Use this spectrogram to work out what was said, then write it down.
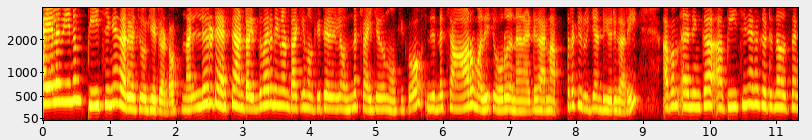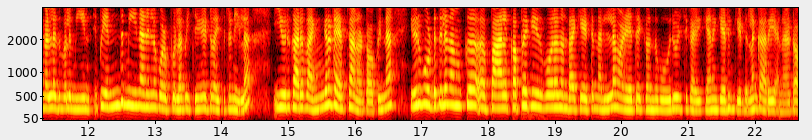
അയലമീനും പീച്ചിങ്ങ കറി വെച്ച് നോക്കിയിട്ടുണ്ടോ? നല്ലൊരു ടേസ്റ്റാണ് കേട്ടോ ഇതുവരെ നിങ്ങൾ ഉണ്ടാക്കി നോക്കിയിട്ടില്ലെങ്കിൽ ഒന്ന് ട്രൈ ചെയ്ത് നോക്കിക്കോ. ഇതിന്റെ ചാറ് മതി ചോറ് തിന്നാനായിട്ട്. കാരണം അത്രയ്ക്ക് രുചിയുണ്ട് ഈ ഒരു കറി. അപ്പം നിങ്ങൾക്ക് പീച്ചിങ്ങൊക്കെ കിട്ടുന്ന ദിവസങ്ങളിൽ ഇതുപോലെ മീൻ ഇപ്പോൾ എന്ത് മീനാണെങ്കിലും കുഴപ്പമില്ല. പീച്ചിങ്ങ ഇട്ട് വെച്ചിട്ടുണ്ടെങ്കിൽ ഈ ഒരു കറി ഭയങ്കര ടേസ്റ്റാണ് കേട്ടോ. പിന്നെ ഈ ഒരു കൂട്ടത്തിൽ നമുക്ക് പാൽക്കപ്പയൊക്കെ ഇതുപോലെ ഒന്ന് ഉണ്ടാക്കിയിട്ട് നല്ല മഴയത്തേക്ക് ഒന്ന് കോരി ഒഴിച്ച് കഴിക്കാനൊക്കെ ആയിട്ട് കിട്ടലും കറിയാണ് കേട്ടോ.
